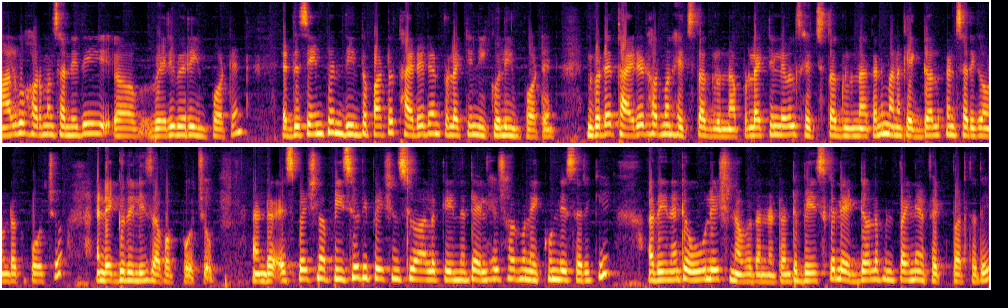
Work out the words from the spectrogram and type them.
నాలుగు హార్మోన్స్ అనేది very very important at the same time దీంతో పాటు thyroid and prolactin equally important ఎందుకంటే థైరాయిడ్ హార్మోన్ హెచ్చు తగ్గులున్నా ప్రొలాక్టిన్ లెవెల్స్ హెచ్చు తగ్గులున్నా కానీ మనకి ఎగ్ డెవలప్మెంట్ సరిగా ఉండకపోవచ్చు అండ్ ఎగ్ రిలీజ్ అవ్వకపోవచ్చు. అండ్ ఎస్పెషల్ పీసీఓడి పేషెంట్స్లో వాళ్ళకి ఏంటంటే ఎల్హెచ్ హార్మోన్ ఎక్కువ ఉండేసరికి అదేంటంటే ఓవులేషన్ అవ్వదు అన్నట్టు అంటే బేసికల్లీ ఎగ్ డెవలప్మెంట్ పైన ఎఫెక్ట్ పడుతుంది.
